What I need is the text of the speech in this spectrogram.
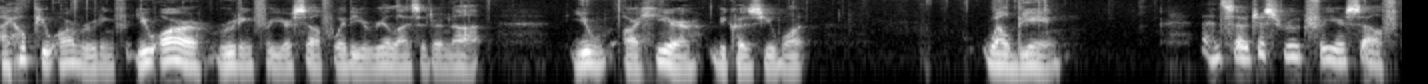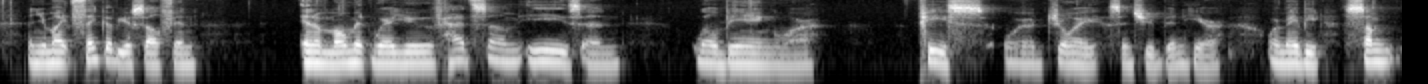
I hope you are rooting for you are rooting for yourself, whether you realize it or not. You are here because you want well-being. And so just root for yourself. And you might think of yourself in in a moment where you've had some ease and well being or peace or joy since you've been here, or maybe some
